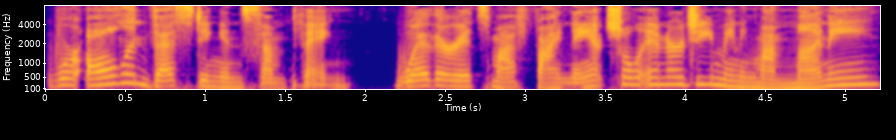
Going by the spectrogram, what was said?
we're all investing in something, whether it's my financial energy, meaning my money,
